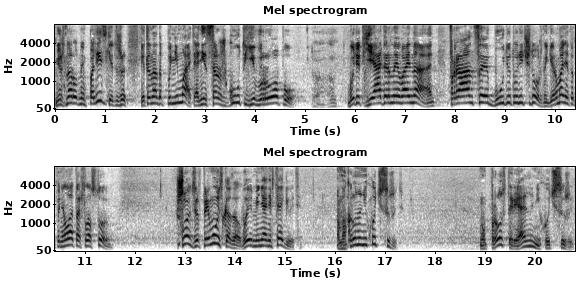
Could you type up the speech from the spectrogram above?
в международной политике, это же это надо понимать. Они сожгут Европу. Будет ядерная война. Франция будет уничтожена. Германия это поняла, отошла в сторону. Шольц же впрямую сказал, вы меня не втягиваете. А Макрону не хочется жить. Ему просто реально не хочется жить.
